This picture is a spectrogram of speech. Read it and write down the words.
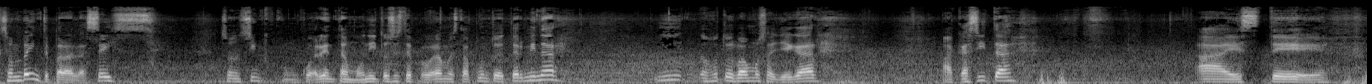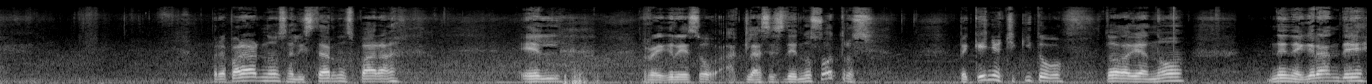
Son 20 para las 6. Son 5 con 40 monitos. Este programa está a punto de terminar. Y nosotros vamos a llegar a casita a este prepararnos, alistarnos para el regreso a clases de nosotros. Pequeño, chiquito, todavía no. Nene grande,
